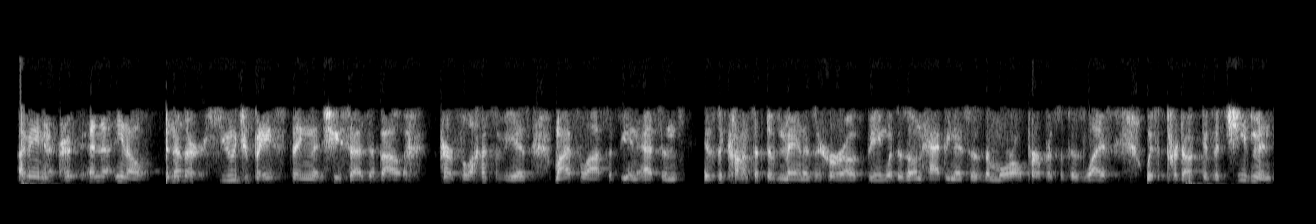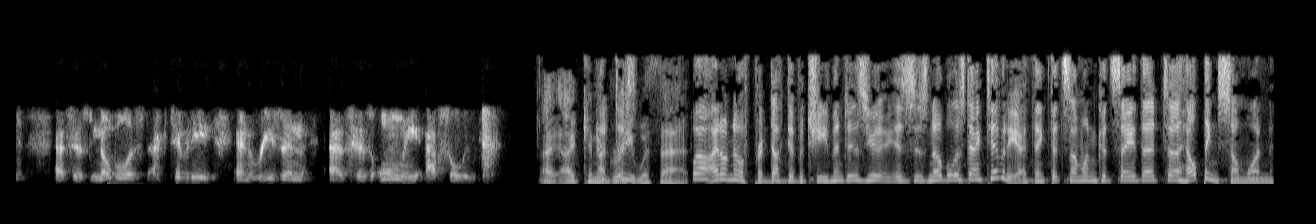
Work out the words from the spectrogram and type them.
I mean, and you know, another huge base thing that she says about her philosophy is my philosophy, in essence, is the concept of man as a heroic being, with his own happiness as the moral purpose of his life, with productive achievement as his noblest activity, and reason as his only absolute. I, I can I agree dis- with that. Well, I don't know if productive achievement is is his noblest activity. I think that someone could say that uh, helping someone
